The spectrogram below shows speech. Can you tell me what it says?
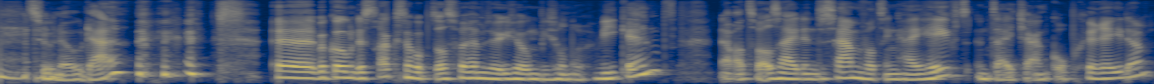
Tsunoda. Uh, we komen er straks nog op. Het was voor hem sowieso een bijzonder weekend. Nou, wat we al zeiden in de samenvatting, hij heeft een tijdje aan kop gereden.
